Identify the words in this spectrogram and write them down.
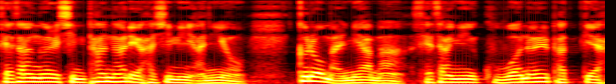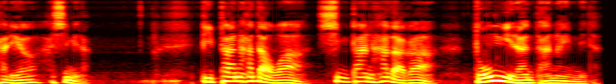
세상을 심판하려 하심이 아니요 그로 말미암아 세상이 구원을 받게 하려 하심이라. 비판하다와 심판하다가 동일한 단어입니다.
